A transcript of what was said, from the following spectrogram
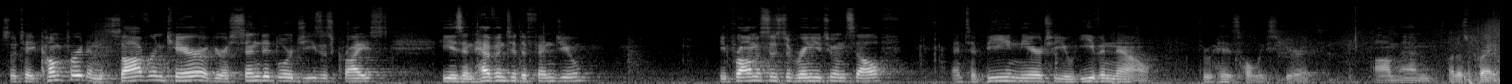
So take comfort in the sovereign care of your ascended Lord Jesus Christ. He is in heaven to defend you. He promises to bring you to himself and to be near to you even now through his Holy Spirit. Amen. Let us pray.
